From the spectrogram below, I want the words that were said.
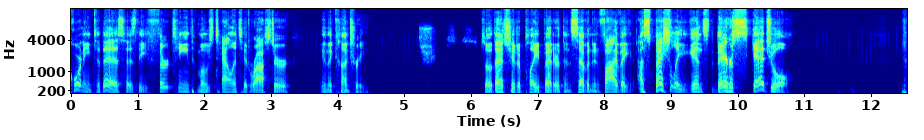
according to this, has the 13th most talented roster in the country. So that should have played better than seven and five, eh, especially against their schedule.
